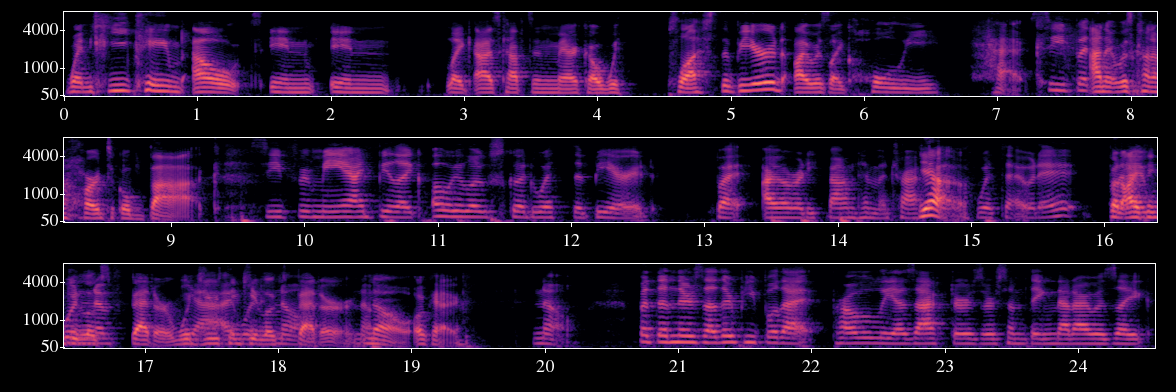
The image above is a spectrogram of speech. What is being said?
When he came out in in like as Captain America with plus the beard, I was like, holy heck. see, but and it was kind of hard to go back. see for me, I'd be like, oh, he looks good with the beard, but I already found him attractive Yeah. without it. But, I, think he looks have- better. Would yeah, you think he wouldn't- no, better? no. no. Okay. No. But then there's other people that probably as actors or something that I was like,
